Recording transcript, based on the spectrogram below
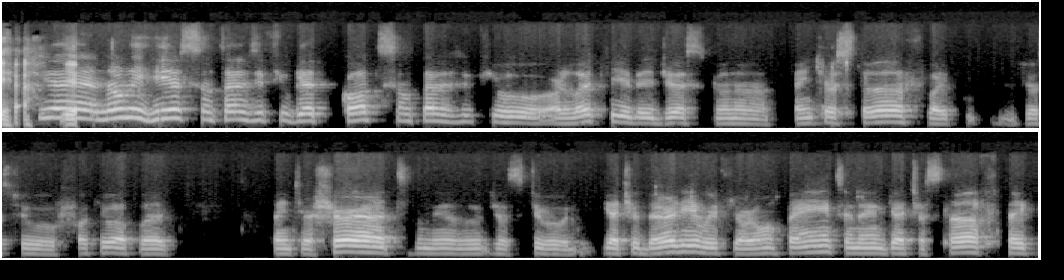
Yeah, yeah, yeah. Normally here, sometimes if you get caught, sometimes if you are lucky, they just gonna paint your stuff, like just to fuck you up, like paint your shirt, you know, just to get you dirty with your own paint, and then get your stuff, take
